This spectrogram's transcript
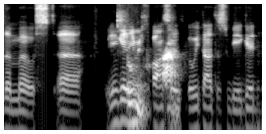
the most? Uh, we didn't get any responses, but we thought this would be a good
